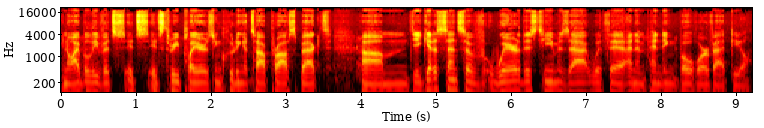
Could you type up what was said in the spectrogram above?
You know, I believe it's it's it's three players, including a top prospect. Um, do you get a sense of where this team is at with a, an impending Bo Horvat deal?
